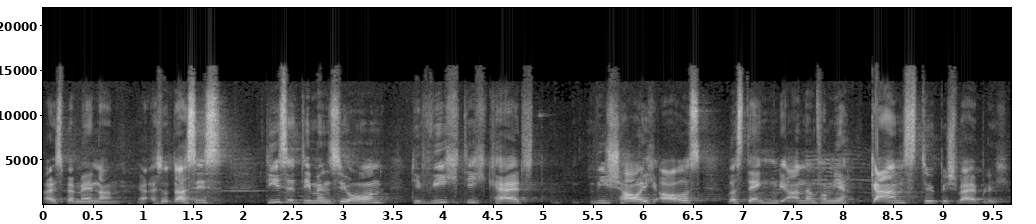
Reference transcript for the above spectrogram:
als bei Männern. Ja, also das ist diese Dimension, die Wichtigkeit wie schaue ich aus, was denken die anderen von mir, ganz typisch weiblich.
